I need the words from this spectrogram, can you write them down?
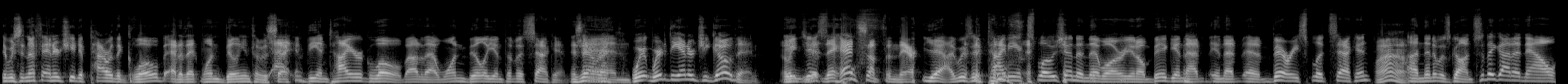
There was enough energy to power the globe out of that one billionth of a second. the entire globe out of that one billionth of a second. Is that And right? Where, where did the energy go then? I mean, just- they had something there. Yeah, it was a tiny explosion, and they were you know big in that in that uh, very split second. Wow. And then it was gone. So they got to now.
